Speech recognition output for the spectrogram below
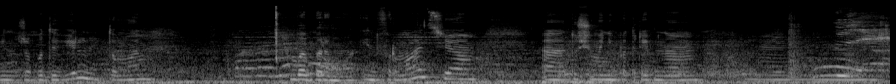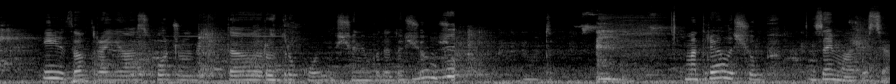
він вже буде вільний, то ми виберемо інформацію, е, ту, що мені потрібно. І завтра я сходжу та роздрукую, якщо не буде дощу. От. Матеріали, щоб займатися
